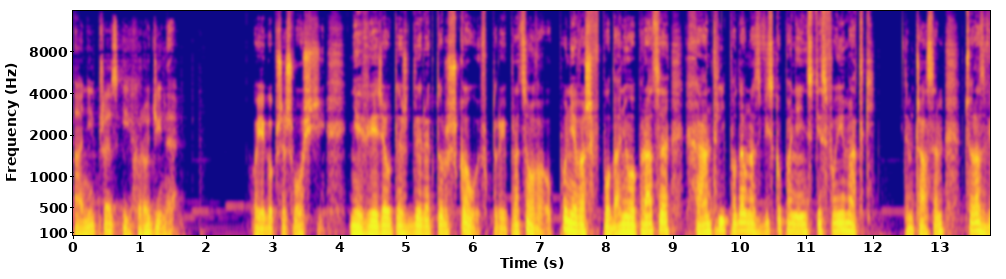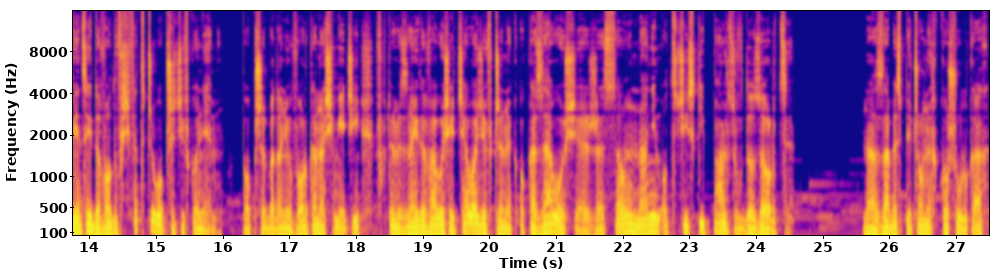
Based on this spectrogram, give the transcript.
ani przez ich rodziny. O jego przeszłości nie wiedział też dyrektor szkoły, w której pracował, ponieważ w podaniu o pracę Huntley podał nazwisko panieńskie swojej matki. Tymczasem coraz więcej dowodów świadczyło przeciwko niemu. Po przebadaniu worka na śmieci, w którym znajdowały się ciała dziewczynek, okazało się, że są na nim odciski palców dozorcy. Na zabezpieczonych koszulkach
